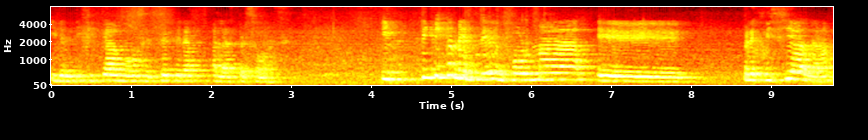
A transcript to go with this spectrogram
identificamos, etcétera, a las personas. Y típicamente, en forma eh, prejuiciada,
